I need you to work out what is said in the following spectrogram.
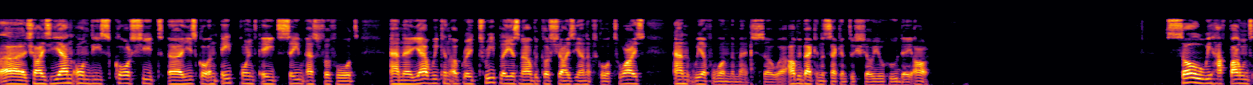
uh, Yaisien on the score sheet, uh, he's got an 8.8, same as Vervoort. And uh, yeah, we can upgrade three players now because Yaisien have scored twice and we have won the match. So uh, I'll be back in a second to show you who they are. So we have found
